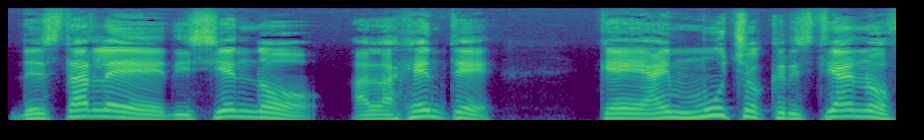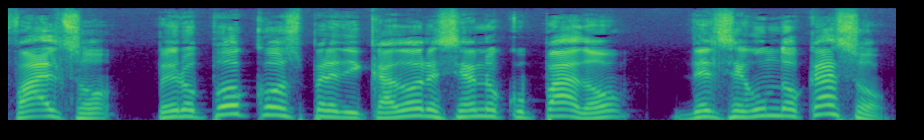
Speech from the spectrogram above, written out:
de estarle diciendo a la gente que hay mucho cristiano falso, pero pocos predicadores se han ocupado del segundo caso,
